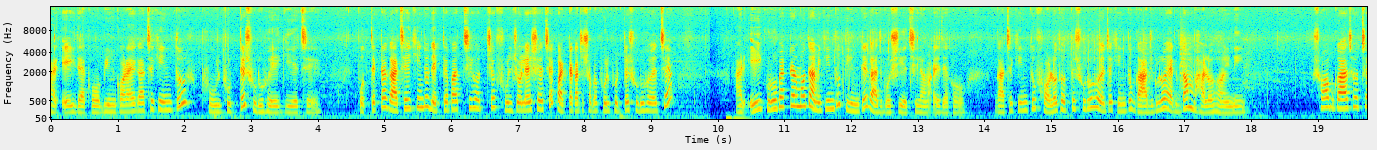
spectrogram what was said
আর এই দেখো বিন কড়াই গাছে কিন্তু ফুল ফুটতে শুরু হয়ে গিয়েছে। প্রত্যেকটা গাছেই কিন্তু দেখতে পাচ্ছি হচ্ছে ফুল চলে এসেছে। কয়েকটা গাছে সবে ফুল ফুটতে শুরু হয়েছে। আর এই গ্রো ব্যাগটার মধ্যে আমি কিন্তু তিনটে গাছ বসিয়েছিলাম। এই দেখো, গাছে কিন্তু ফলও ধরতে শুরু হয়েছে, কিন্তু গাছগুলো একদম ভালো হয়নি। সব গাছ হচ্ছে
